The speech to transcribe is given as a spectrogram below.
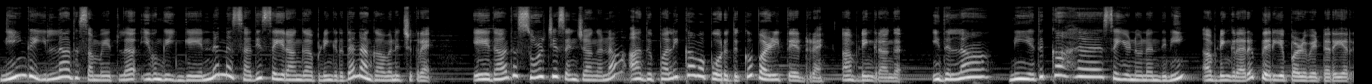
நீங்க இல்லாத சமயத்துல இவங்க இங்க என்னென்ன சதி செய்யறாங்க அப்படிங்கறத நான் கவனிச்சுக்கிறேன். ஏதாவது சூழ்ச்சி செஞ்சாங்கன்னா அது பலிக்காம போறதுக்கு வழி தேடுறேன் அப்படிங்கறாங்க. இதெல்லாம் நீ எதுக்காக செய்யணும் நந்தினி? அப்படிங்கறாரு பெரிய பழுவேட்டரையர்.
